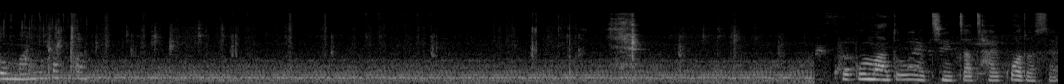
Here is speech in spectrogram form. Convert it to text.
너무 많이 갔다. 고구마도 진짜 잘 구워졌어요.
